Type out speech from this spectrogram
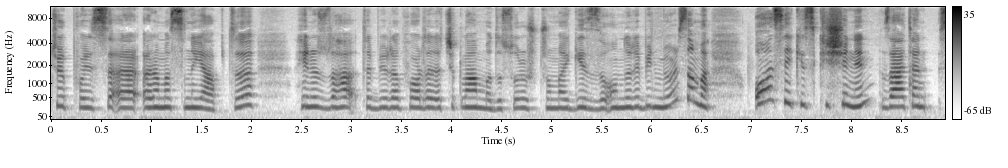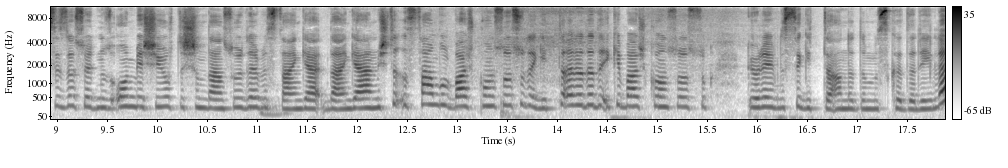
Türk polisi ar- aramasını yaptı. Henüz daha tabii raporlar açıklanmadı, soruşturma gizli onları bilmiyoruz ama 18 kişinin zaten siz de söylediniz 15'i yurt dışından Suudi Arabistan'dan gelmişti. İstanbul Başkonsolosu da gitti. Arada da iki başkonsolosluk görevlisi gitti anladığımız kadarıyla.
